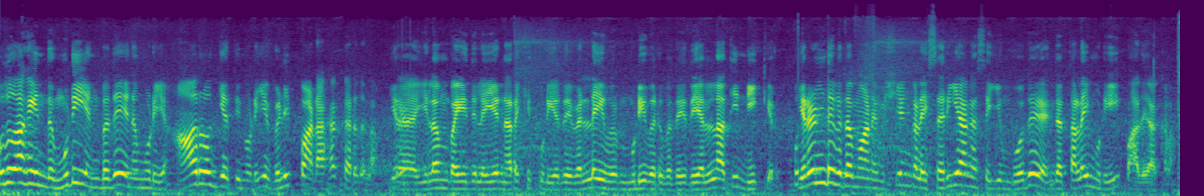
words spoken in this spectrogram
பொதுவாக இந்த முடி என்பதே நம்முடைய ஆரோக்கியத்தினுடைய வெளிப்பாடாக கருதலாம். இளம் வயதிலேயே நரைக்கக்கூடியது வெள்ளை முடி வருவது இது எல்லாத்தையும் நீக்கிடும் இரண்டு விதமான விஷயங்களை சரியாக செய்யும் போது இந்த தலைமுடியை பாதுகாக்கலாம்.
